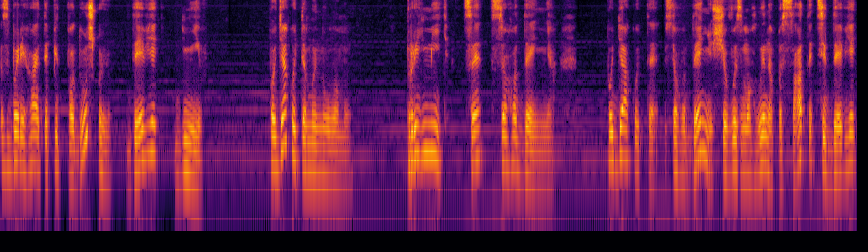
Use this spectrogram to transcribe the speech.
зберігайте під подушкою 9 днів. Подякуйте минулому. Прийміть це сьогодення. Подякуйте сьогоденню, що ви змогли написати ці 9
